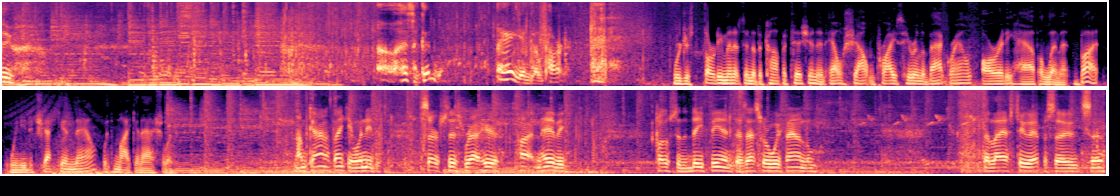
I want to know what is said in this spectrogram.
Too. Oh, that's a good one. There you go, partner. We're just 30 minutes into the competition, and Elshout and Price here in the background already have a limit. But we need to check in now with Mike and Ashley. I'm kind of thinking we need to search this right here, hot and heavy, close to the deep end, because that's where we found them the last two episodes. So.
